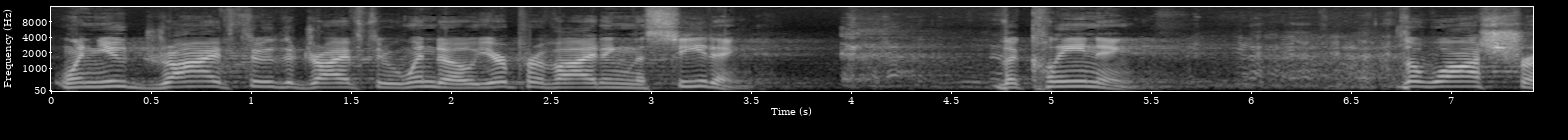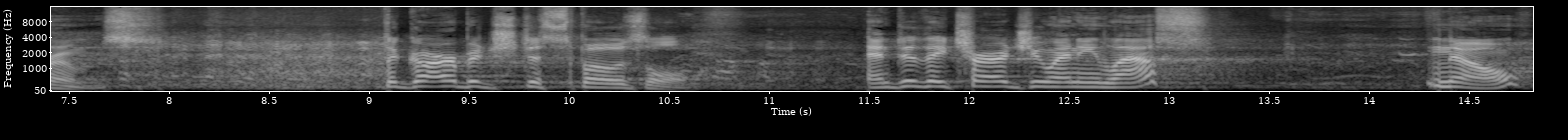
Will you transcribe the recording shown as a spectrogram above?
when you drive through the drive through window, you're providing the seating, the cleaning, the washrooms, the garbage disposal. And do they charge you any less? No.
